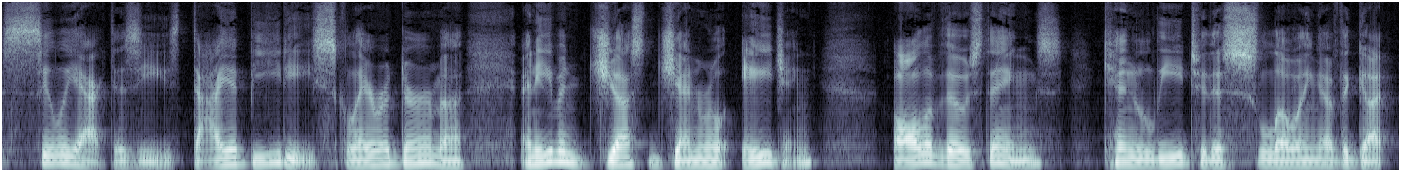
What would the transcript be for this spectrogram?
celiac disease, diabetes, scleroderma, and even just general aging, all of those things can lead to this slowing of the gut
